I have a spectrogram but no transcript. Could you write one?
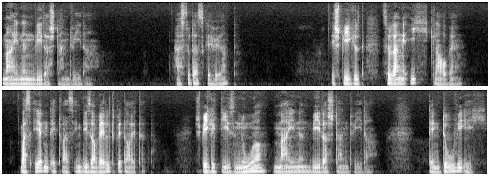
meinen Widerstand wider. Hast du das gehört? Es spiegelt solange ich glaube, was irgendetwas in dieser Welt bedeutet, spiegelt dies nur meinen Widerstand wider. Denn du wie ich,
